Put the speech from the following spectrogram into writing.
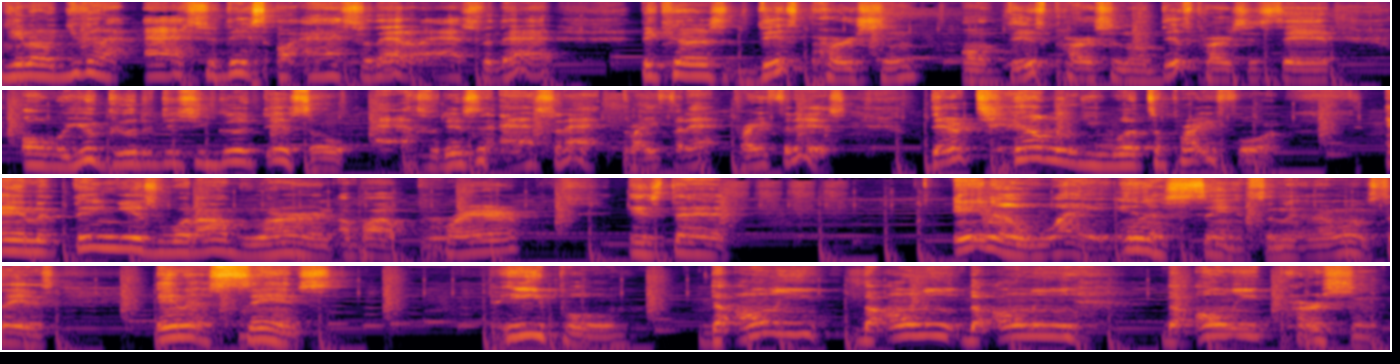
you know, you gotta ask for this or ask for that or ask for that because this person or this person or this person said, Oh, well, you're good at this, you're good at this. So ask for this and ask for that. Pray for that, pray for this. They're telling you what to pray for. And the thing is, what I've learned about prayer is that, in a way, in a sense, and I want to say this, in a sense, people, the only, the only, the only, the only person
